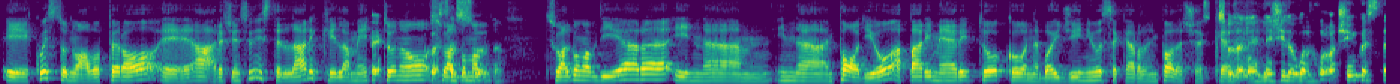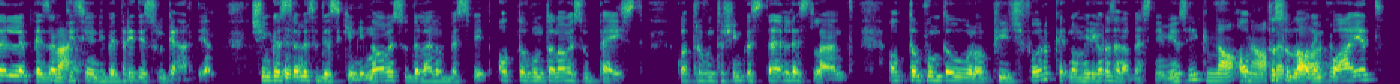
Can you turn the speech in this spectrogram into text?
E questo nuovo però è, ha recensioni stellari che la mettono sì, su album of, su Album of the Year in, um, in, uh, in, podio a pari merito con Boy Genius e Caroline Polacek. Scusa, ne, ne cito qualcuno. 5 stelle pesantissime Vai. di Petridi sul Guardian, 5 stelle su The Skinny, 9 su The Line of Best Fit, 8.9 su Paste, 4.5 stelle Slant, 8.1 Pitchfork, non mi ricordo se era Best New Music, no, 8 no, su Loud and Quiet,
